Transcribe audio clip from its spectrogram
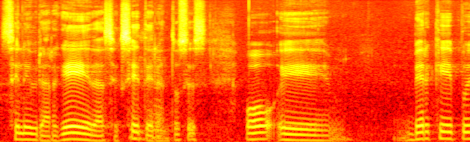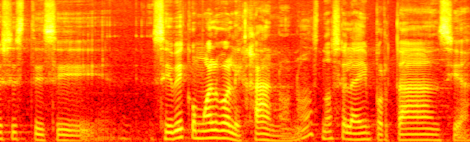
célebre Arguedas, etcétera. Entonces, o ver que pues este se se ve como algo lejano, ¿no? No se le da importancia.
